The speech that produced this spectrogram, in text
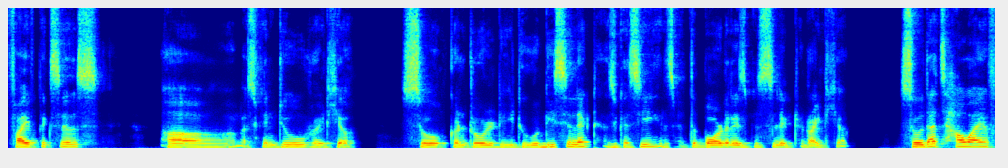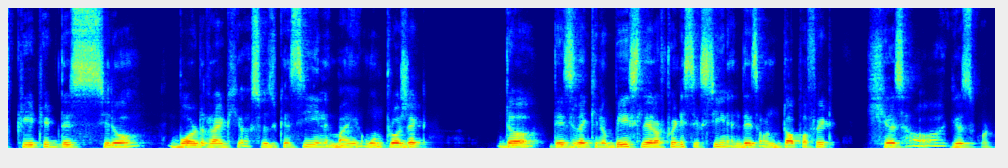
five pixels uh, as you can do right here. So control D to deselect. As you can see the border has been selected right here. So that's how I have created this you know border right here. So as you can see in my own project the there's like you know base layer of 2016 and there's on top of it here's how here's what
